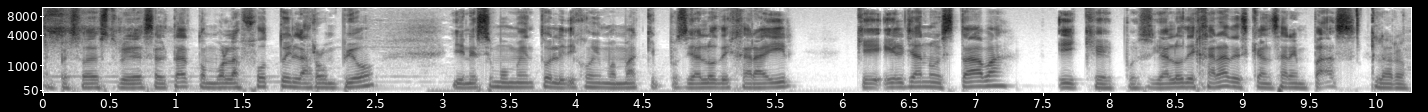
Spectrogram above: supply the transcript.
Empezó a destruir ese altar, tomó la foto y la rompió. Y en ese momento le dijo a mi mamá que pues ya lo dejara ir, que él ya no estaba y que pues ya lo dejara descansar en paz. Claro.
